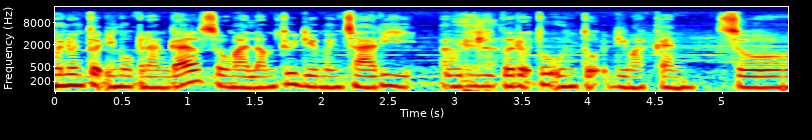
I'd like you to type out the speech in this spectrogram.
menuntut ilmu penanggal So malam tu dia mencari Uri perut tu untuk dimakan. So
